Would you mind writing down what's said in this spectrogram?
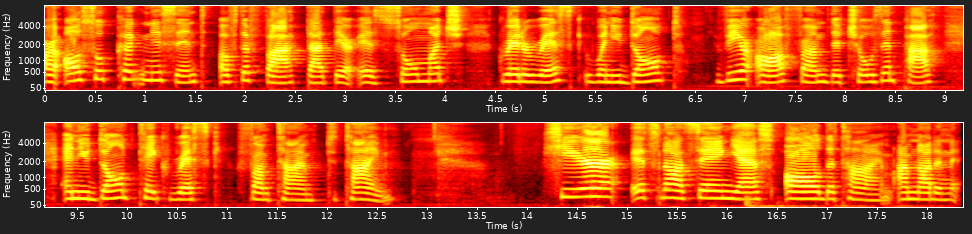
are also cognizant of the fact that there is so much greater risk when you don't veer off from the chosen path and you don't take risk from time to time. Here, it's not saying yes all the time. I'm not an,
